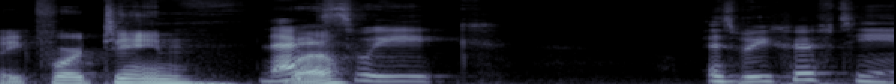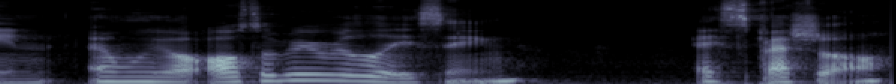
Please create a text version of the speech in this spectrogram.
Week 14. Next well, week is week 15. And we will also be releasing a special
